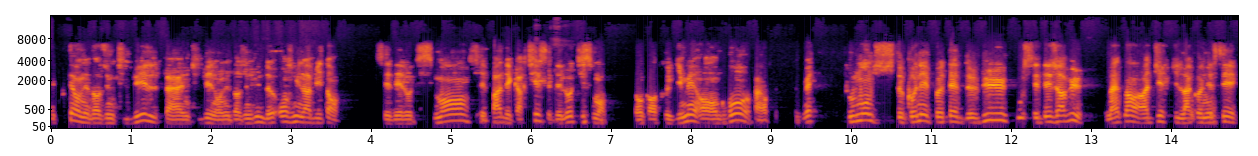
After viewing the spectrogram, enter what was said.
Écoutez, on est dans une petite ville, enfin une petite ville, on est dans une ville de 11 000 habitants. C'est des lotissements, c'est pas des quartiers, c'est des lotissements. Donc entre guillemets, en gros, enfin entre guillemets, tout le monde se connaît peut-être de vue ou c'est déjà vu. Maintenant, à dire qu'il la connaissait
